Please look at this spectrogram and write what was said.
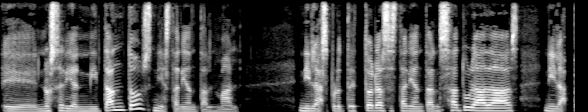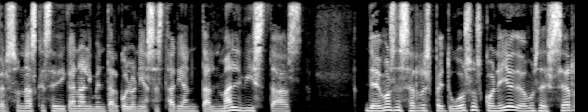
eh, no serían ni tantos ni estarían tan mal. Ni las protectoras estarían tan saturadas, ni las personas que se dedican a alimentar colonias estarían tan mal vistas. Debemos de ser respetuosos con ello y debemos de ser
